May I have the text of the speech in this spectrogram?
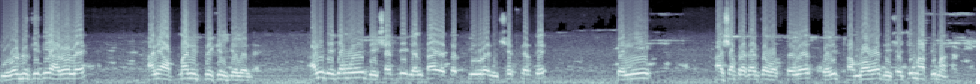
निवडणुकीतही हरवलंय आणि अपमानित देखील केलेलं आहे आणि त्याच्यामुळे देशातली जनता याचा तीव्र निषेध करते. त्यांनी अशा प्रकारचं वक्तव्य त्वरित थांबवावं देशाची माफी मागावी.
